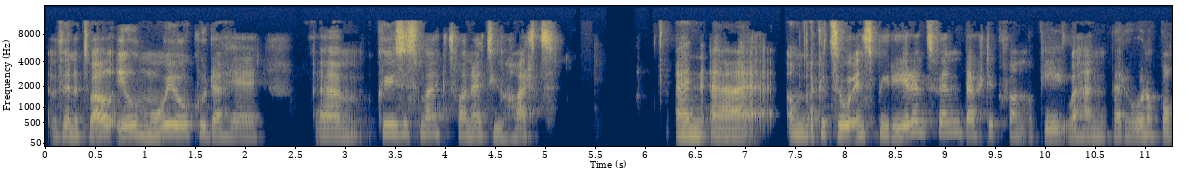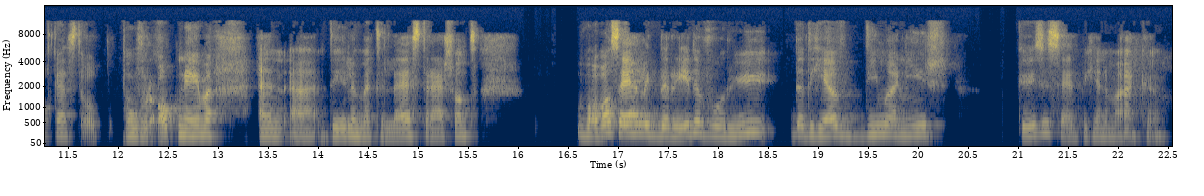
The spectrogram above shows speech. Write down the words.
vind het wel heel mooi ook hoe dat hij um, keuzes maakt vanuit je hart. En uh, omdat ik het zo inspirerend vind, dacht ik van oké, we gaan daar gewoon een podcast op, over opnemen en uh, delen met de luisteraars. Want wat was eigenlijk de reden voor u dat jij op die manier keuzes bent beginnen maken?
